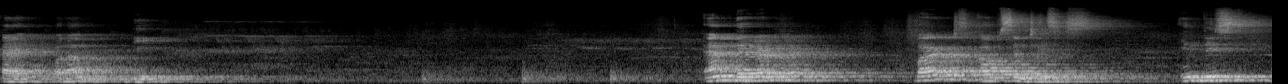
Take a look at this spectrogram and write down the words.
A, column B. And there are parts of sentences. In this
